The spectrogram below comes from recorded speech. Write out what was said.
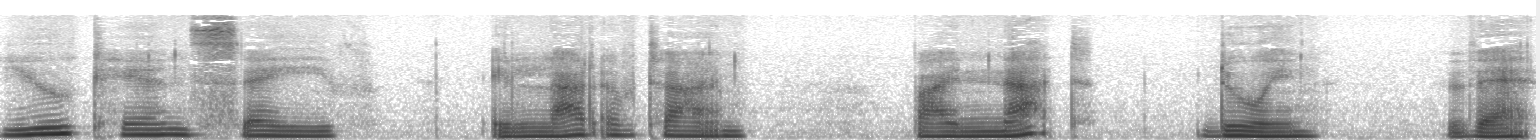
you can save a lot of time by not doing that.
